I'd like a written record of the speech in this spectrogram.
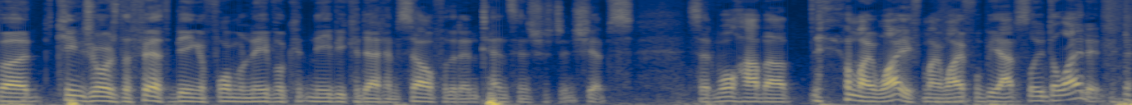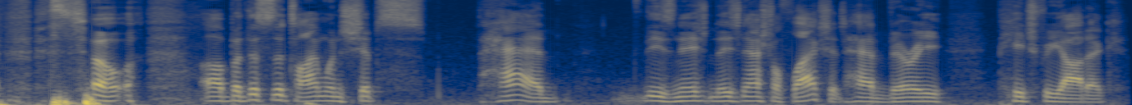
But King George V, being a former naval, Navy cadet himself with an intense interest in ships, said, well, how about my wife? My wife will be absolutely delighted. so, uh, but this is a time when ships had, these, these national flagships had very patriotic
